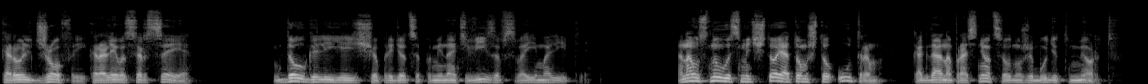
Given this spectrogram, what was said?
король Джоффри, королева Серсея. Долго ли ей еще придется поминать Виза в своей молитве? Она уснула с мечтой о том, что утром, когда она проснется, он уже будет мертв.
